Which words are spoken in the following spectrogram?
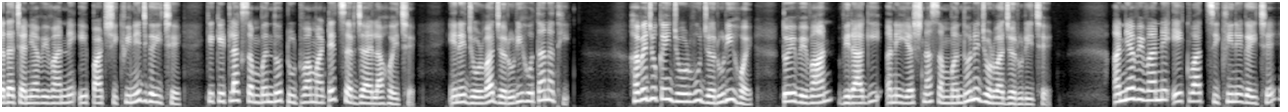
કદાચ અન્યા વિવાનને એ પાઠ શીખવીને જ ગઈ છે કે કેટલાક સંબંધો તૂટવા માટે જ સર્જાયેલા હોય છે. એને જોડવા જરૂરી હોતા નથી. હવે જો કંઈ જોડવું જરૂરી હોય, તો એ વિવાન, વિરાગી અને યશના સંબંધોને જોડવા જરૂરી છે. અન્ય વિવાનને એક વાત શીખવીને ગઈ છે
